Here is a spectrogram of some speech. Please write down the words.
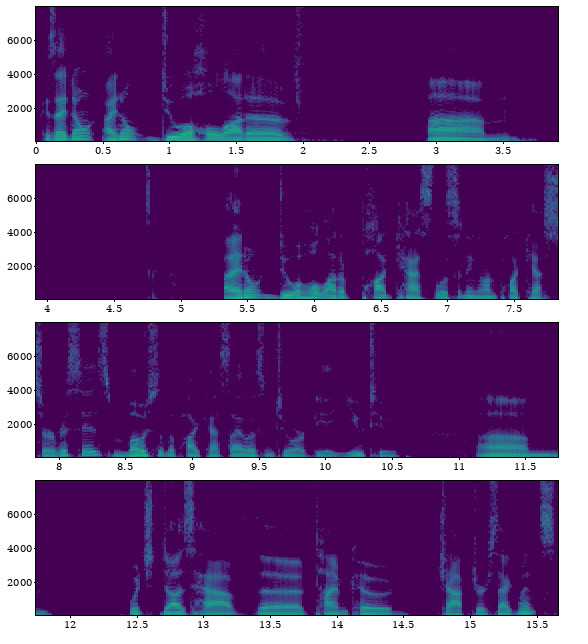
because I don't I don't do a whole lot of um I don't do a whole lot of podcast listening on podcast services. Most of the podcasts I listen to are via YouTube, um, which does have the time code chapter segments.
